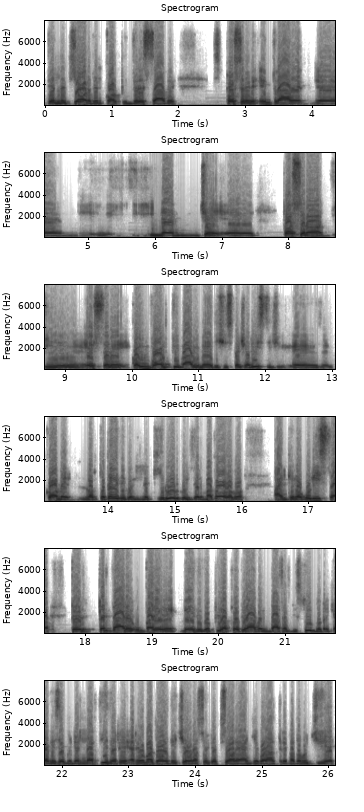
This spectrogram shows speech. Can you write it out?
delle, zone del corpo interessate possono entrare eh, in, cioè, eh, possono eh, essere coinvolti vari medici specialistici eh, come l'ortopedico, il chirurgo, il dermatologo, anche l'oculista, per, per, dare un parere medico più appropriato in base al disturbo, perché ad esempio nell'artrite reumatoide c'è un'associazione anche con altre patologie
